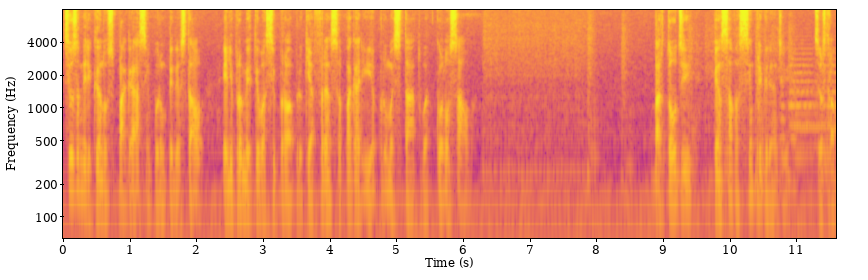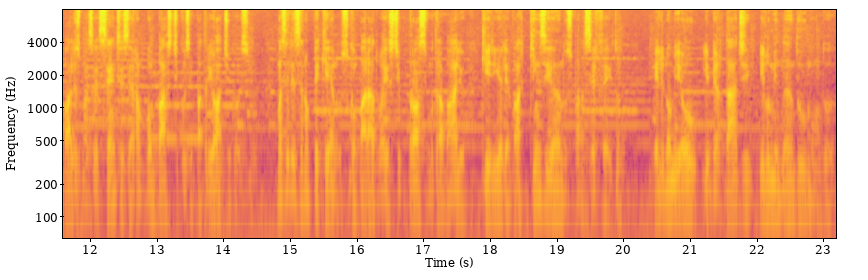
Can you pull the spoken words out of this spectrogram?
Se os americanos pagassem por um pedestal, ele prometeu a si próprio que a França pagaria por uma estátua colossal. Bartholdi pensava sempre grande. Seus trabalhos mais recentes eram bombásticos e patrióticos, mas eles eram pequenos comparado a este próximo trabalho que iria levar 15 anos para ser feito. Ele nomeou Liberdade Iluminando o Mundo.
